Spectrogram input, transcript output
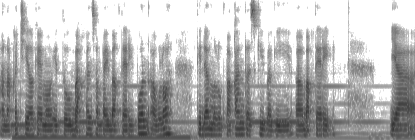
anak kecil kayak mau itu. Bahkan sampai bakteri pun Allah tidak melupakan rezeki bagi uh, bakteri. Ya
